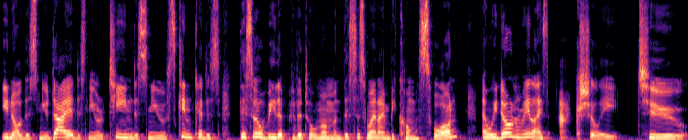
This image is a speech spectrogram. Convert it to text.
you know this new diet, this new routine, this new skincare, this this will be the pivotal moment. This is when I become a swan, and we don't realize actually to.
